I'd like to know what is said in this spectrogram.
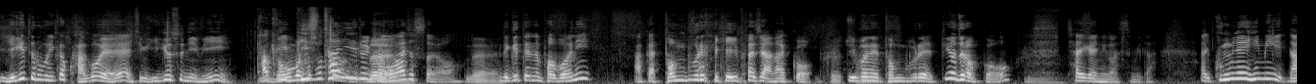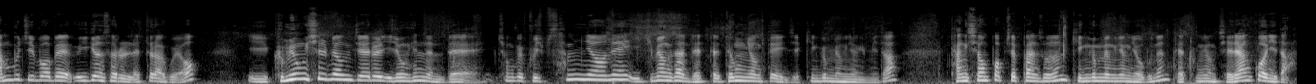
얘기 들어보니까 과거에 지금 이 교수님이 다그 비슷한 하셨던- 일을 네. 경험하셨어요. 네. 근데 그때는 법원이 아까 덤불에 개입하지 않았고 그렇죠. 이번에 덤불에 뛰어들었고 차이가 있는 것 같습니다. 아니, 국민의힘이 남부지법에 의견서를 냈더라고요. 이 금융실명제를 이용했는데 1993년에 이 김영삼 대- 대통령 때 이제 긴급명령입니다. 당시 헌법재판소는 긴급명령 여부는 대통령 재량권이다.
